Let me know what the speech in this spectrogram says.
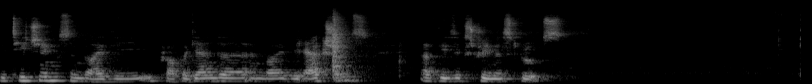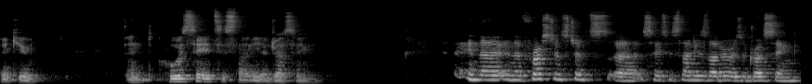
the teachings and by the propaganda and by the actions of these extremist groups. Thank you. And who is Sayyid Sistani addressing? In the in the first instance, uh, Sayyid Sistani's letter is addressing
